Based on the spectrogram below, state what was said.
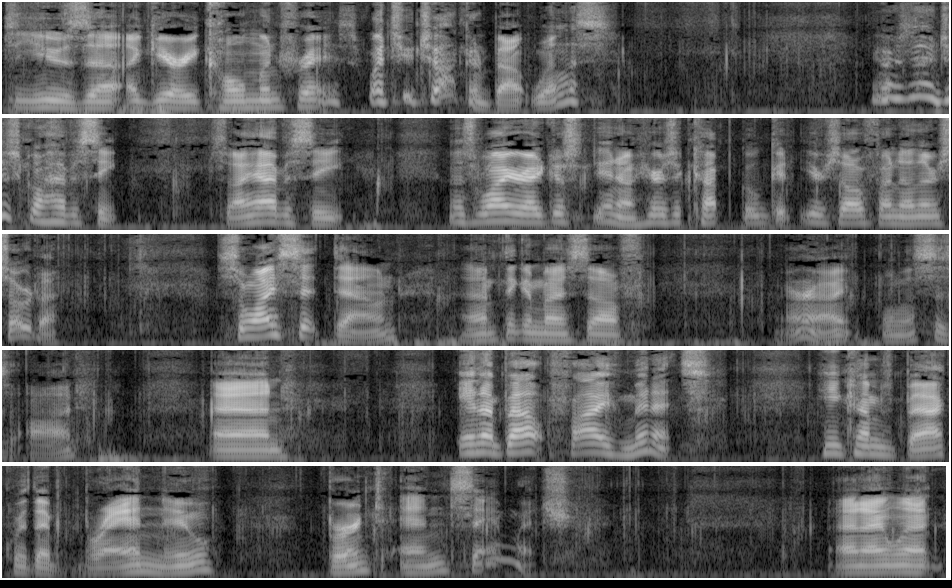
to use a, a, Gary Coleman phrase. What you talking about, Willis? He goes, no, just go have a seat. So I have a seat. That's why you're at just, you know, here's a cup, go get yourself another soda. So I sit down, and I'm thinking to myself, all right, well, this is odd. And in about five minutes, he comes back with a brand new burnt end sandwich. And I went,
